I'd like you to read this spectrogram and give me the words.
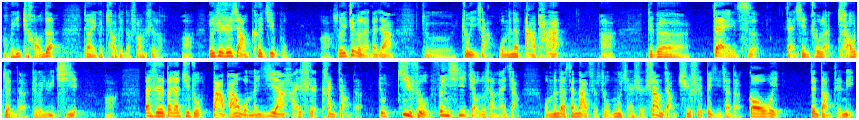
回调的这样一个调整的方式了啊，尤其是像科技股啊，所以这个呢，大家就注意一下我们的大盘啊，这个再一次展现出了调整的这个预期啊，但是大家记住，大盘我们依然还是看涨的，就技术分析角度上来讲，我们的三大指数目前是上涨趋势背景下的高位震荡整理。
